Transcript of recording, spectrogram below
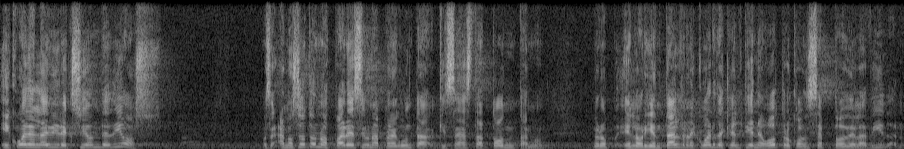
¿y cuál es la dirección de Dios? O sea, a nosotros nos parece una pregunta quizás hasta tonta, ¿no? Pero el oriental recuerde que él tiene otro concepto de la vida. ¿no?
